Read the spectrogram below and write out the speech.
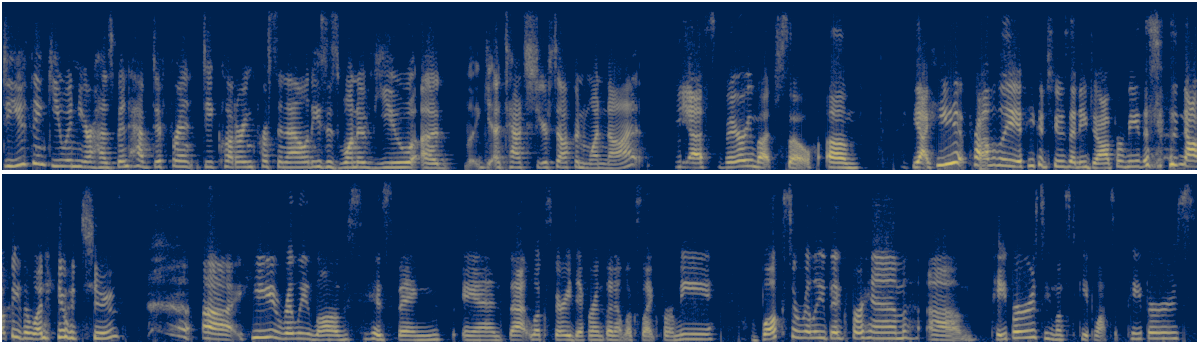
Do you think you and your husband have different decluttering personalities? Is one of you uh, attached to yourself and one not? Yes, very much so. Um, yeah, he probably, if he could choose any job for me, this would not be the one he would choose. Uh, he really loves his things, and that looks very different than it looks like for me. Books are really big for him. Um, papers, he wants to keep lots of papers.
